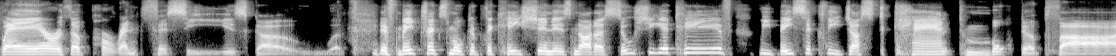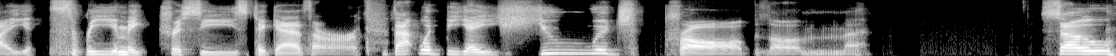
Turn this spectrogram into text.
where the parentheses go. If matrix multiplication is not associative, we basically just can't multiply three matrices together. That would be a huge problem. So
